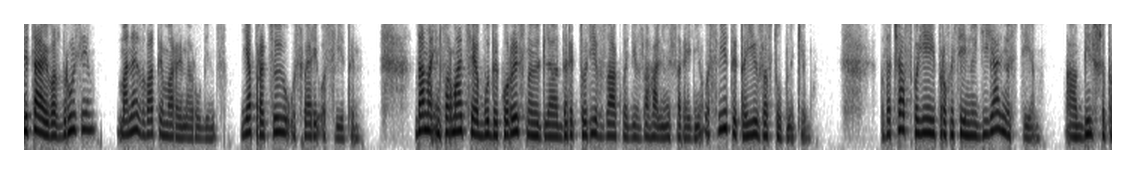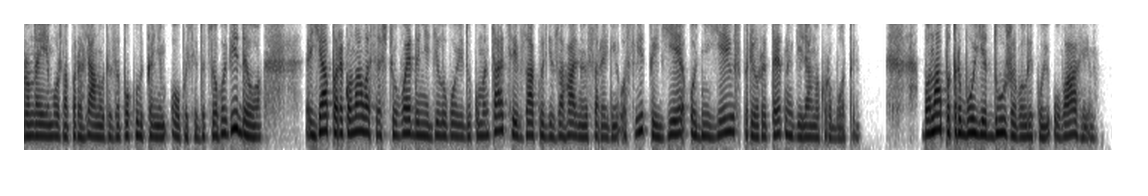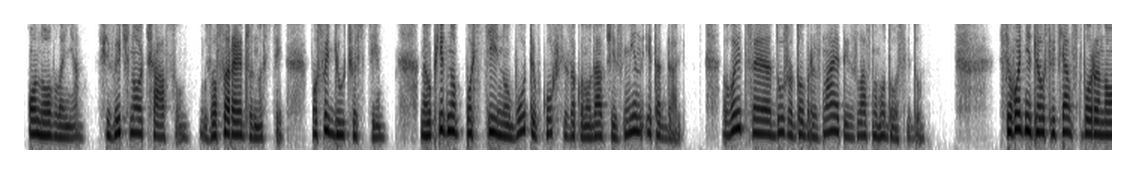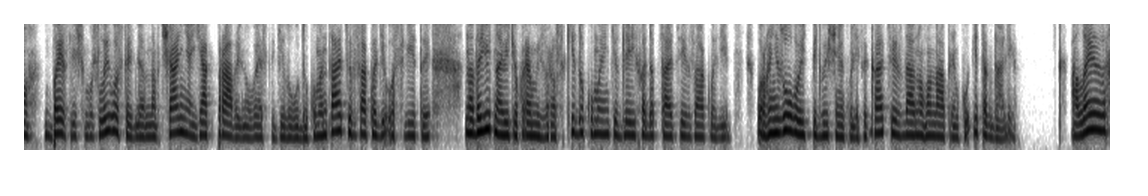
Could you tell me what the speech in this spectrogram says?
Вітаю вас, друзі! Мене звати Марина Рубінс. Я працюю у сфері освіти. Дана інформація буде корисною для директорів закладів загальної середньої освіти та їх заступників. За час своєї професійної діяльності, а більше про неї можна переглянути за покликанням описі до цього відео, я переконалася, що введення ділової документації в закладі загальної середньої освіти є однією з пріоритетних ділянок роботи. Вона потребує дуже великої уваги, оновлення, фізичного часу, зосередженості, посидючості. Необхідно постійно бути в курсі законодавчих змін і так далі. Ви це дуже добре знаєте із власного досвіду. Сьогодні для освітян створено безліч можливостей для навчання, як правильно вести ділову документацію в закладі освіти, надають навіть окремі зразки документів для їх адаптації в закладі, організовують підвищення кваліфікації з даного напрямку і так далі. Але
